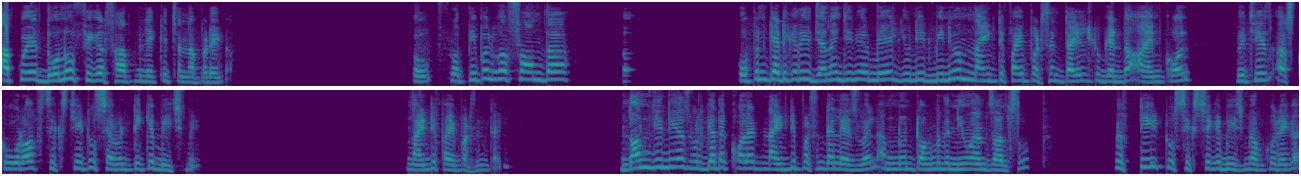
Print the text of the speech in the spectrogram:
आपको ये दोनों फिगर साथ में लेके चलना पड़ेगा। तो for people who are from the open category general engineer male you need minimum 95 percentile to get the IM call which is a score of 60 to 70 के बीच में 95 percentile non-engineers will get a call at 90 percentile as well I'm not talking about the new IMs also 50 to 60 के बीच में आपको रहेगा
